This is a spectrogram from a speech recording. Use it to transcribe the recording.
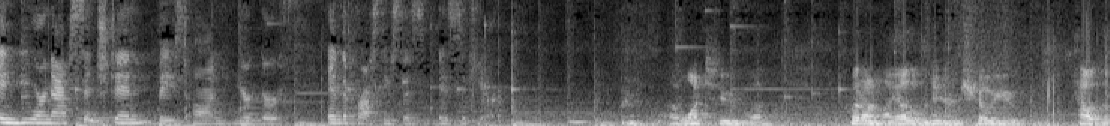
and you are now cinched in based on your girth and the prosthesis is secure. I want to uh, put on my other one here and show you how the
